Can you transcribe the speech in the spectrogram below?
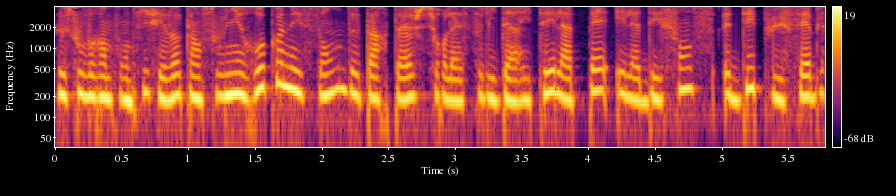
le souverain pontife évoque un souvenir reconnaissant de partage sur la solidarité, la paix et la défense des plus faibles.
